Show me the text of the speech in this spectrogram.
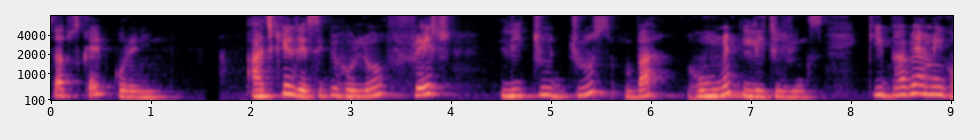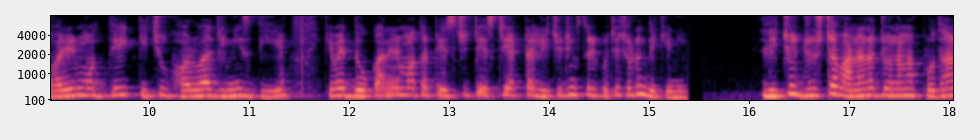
সাবস্ক্রাইব করে নিন। আজকের রেসিপি হলো ফ্রেশ লিচু জুস বা হোমমেড লিচু ড্রিঙ্কস কীভাবে আমি ঘরের মধ্যেই কিছু ঘরোয়া জিনিস দিয়ে কীভাবে দোকানের মতো টেস্টি টেস্টি একটা লিচু ড্রিঙ্কস তৈরি করছে, চলুন দেখে নিই। লিচুর জুসটা বানানোর জন্য আমার প্রধান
